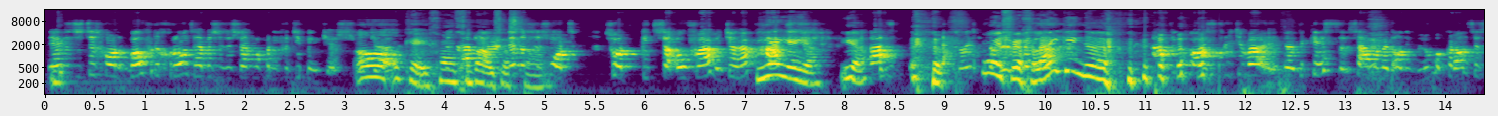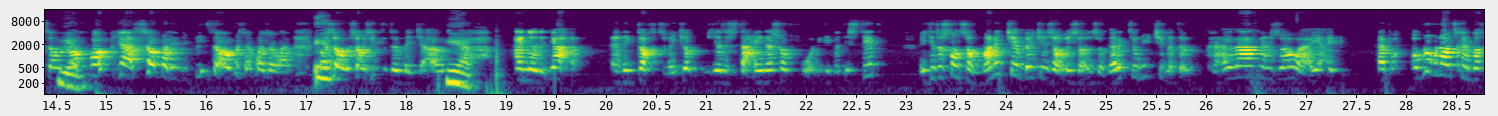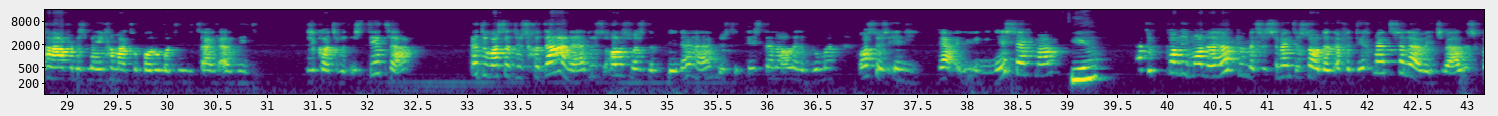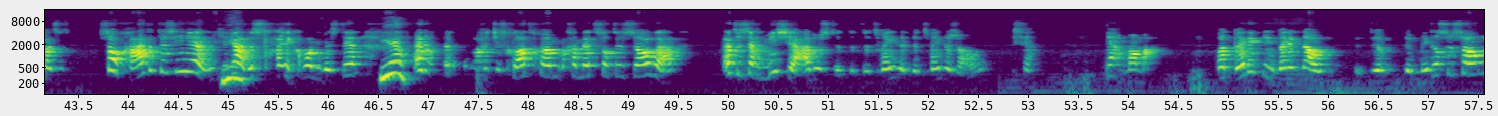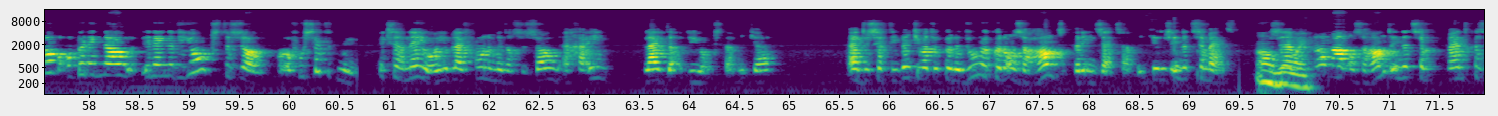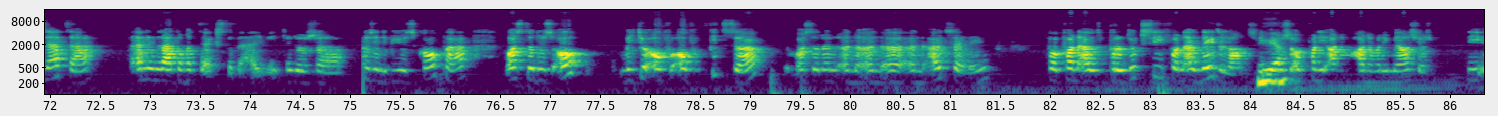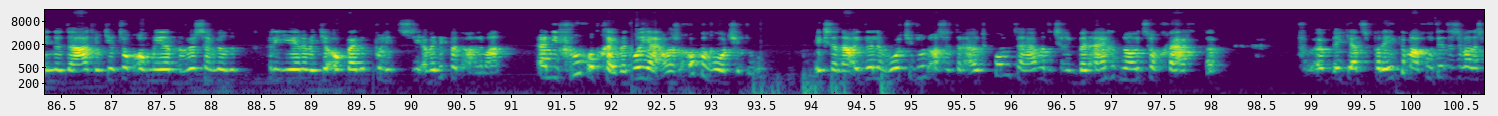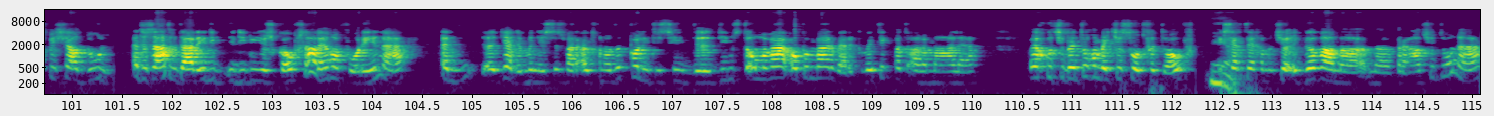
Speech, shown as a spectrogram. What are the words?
Ja, dus het is gewoon, boven de grond hebben ze dus zeg maar van die verdiepingjes. Oh, oké. Gewoon Dus gebouwd als Net het als een soort, soort pizza oven, weet je, hup, Ja, gaat. ja, ja. ja. Zo. Mooie vergelijking. eh. Uit de kast, weet je wel, de, de kist samen met al die bloemenkransen zo. Ja. Hop, hop, ja, zomaar in die pizza oven, zeg maar zo. Ja. Maar zo, zo ziet het er een beetje uit. Ja. En eh, ja, en ik dacht, weet je, je, dan sta je daar zo voor. Ik dacht, wat is dit? Weet je, er stond zo'n mannetje, een beetje zo in zo'n zo werktenuutje met een kruiwagen en zo. Ja, ik heb ook nog nooit geen begrafenis meegemaakt op Aruba toen de tijd uit niet. Dus ik had, wat is dit, hè? En toen was dat dus gedaan, hè? Dus alles was er binnen, hè? Dus de kist en al en de bloemen. Was dus in die, ja, in, in die nis, zeg maar. Ja. En toen kwam die man hup, met zijn cement en zo dat even dichtmetselen, weet je wel. Dus ik had het, zo gaat het dus hier. Weet je? Ja. Ja, dan sta je gewoon niet meer stil. Ja. En dan eventjes glad gem- gemetseld en zo. Hè. En toen zegt Misha, dus de, de, de tweede, de tweede zoon, die zegt, ja mama, wat ben ik nu? Ben ik nou de, de middelste zoon nog of ben ik nou in een de jongste zoon? Of hoe zit het nu? Ik zeg, nee hoor, je blijft gewoon de middelste zoon en ga in, blijf de, de jongste, weet je. En toen zegt hij, weet je wat we kunnen doen? We kunnen onze hand erin zetten, weet je, dus in het cement. Oh, dus we hebben allemaal onze hand in het cement gezet, hè. En inderdaad nog een tekst erbij, weet je. Dus, eh, dus in de bioscoop, hè, was er dus ook, weet je, over, over fietsen, was er een, een, een, een, een uitzending van, vanuit productie vanuit Nederland. Dus ook van die Anne- Annemarie Melsjes, die inderdaad, weet je, toch ook meer bewustzijn wilde creëren, weet je, ook bij de politie en weet ik wat allemaal. En die vroeg op een gegeven moment, wil jij anders ook een woordje doen? Ik zei, nou, ik wil een woordje doen als het eruit komt, hè, want ik zeg, ik ben eigenlijk nooit zo graag eh, een beetje aan het spreken, maar goed, dit is wel een speciaal doel. En toen zaten we daar in die, in die bioscoopzaal helemaal voorin, hè. En eh, ja, de ministers waren uitgenodigd, de politici, de diensten openbaar, openbaar werk, weet ik wat allemaal, hè. Maar goed, je bent toch een beetje een soort verdoofd. Ik zeg tegen Mathieu, ik wil wel mijn, mijn verhaaltje doen, hè.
